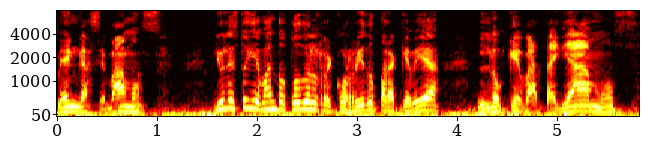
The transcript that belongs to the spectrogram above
Véngase, vamos. Yo le estoy llevando todo el recorrido para que vea lo que batallamos.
